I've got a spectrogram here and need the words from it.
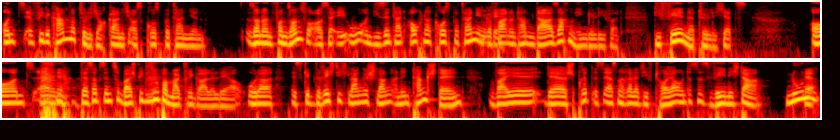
und äh, viele kamen natürlich auch gar nicht aus Großbritannien, sondern von sonst wo aus der EU und die sind halt auch nach Großbritannien Okay. gefahren und haben da Sachen hingeliefert. Die fehlen natürlich jetzt. Und ähm, Ja. deshalb sind zum Beispiel die Supermarktregale leer. Oder es gibt richtig lange Schlangen an den Tankstellen, weil der Sprit ist erstmal relativ teuer und es ist wenig da. Nun Ja.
